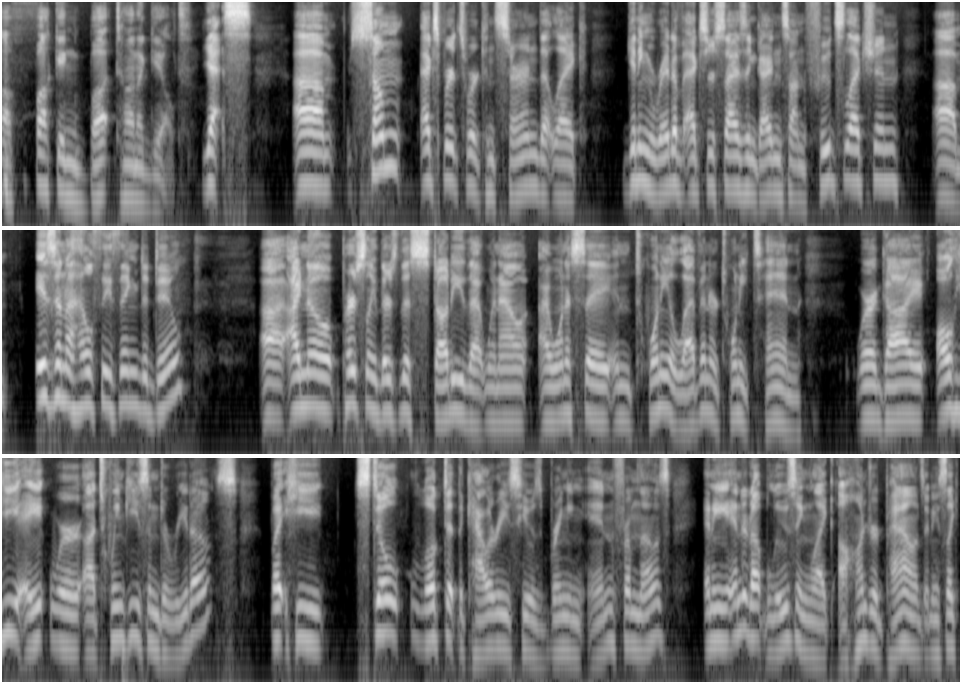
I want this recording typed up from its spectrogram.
a fucking butt ton of guilt. Yes. Um, some experts were concerned that like getting rid of exercise and guidance on food selection um, isn't a healthy thing to do. Uh, I know personally, there's this study that went out. I want to say in 2011 or 2010, where a guy all he ate were uh, Twinkies and Doritos, but he still looked at the calories he was bringing in from those. And he ended up losing like a hundred pounds, and he's like,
